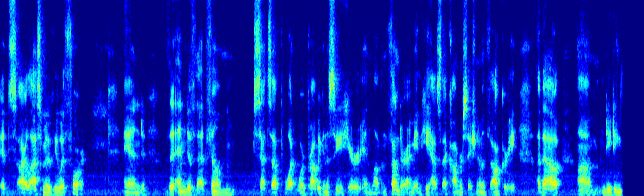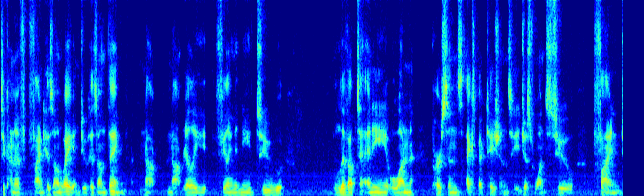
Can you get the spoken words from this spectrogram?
it's our last movie with Thor. And the end of that film sets up what we're probably going to see here in Love and Thunder. I mean, he has that conversation with Valkyrie about um, needing to kind of find his own way and do his own thing, not not really feeling the need to live up to any one person's expectations. He just wants to find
